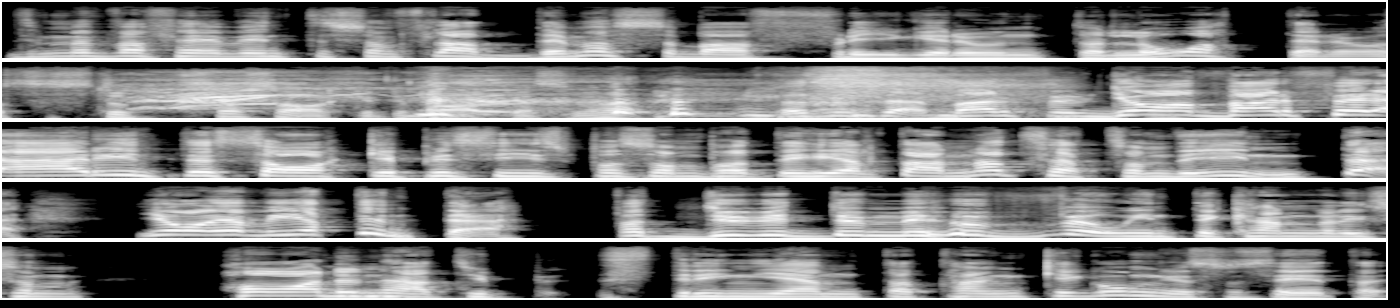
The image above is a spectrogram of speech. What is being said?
men varför är vi inte som fladdermöss och bara flyger runt och låter och så studsar saker tillbaka? Som alltså så här, varför, ja, varför är inte saker precis på, som på ett helt annat sätt som det inte? Ja, jag vet inte. För att du är dum i huvudet och inte kan liksom ha den här typ stringenta tankegången som säger att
